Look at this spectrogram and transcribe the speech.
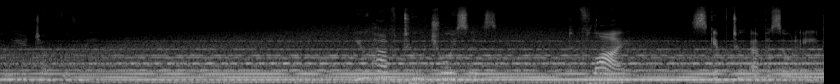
Will you jump with me? You have two choices fly, skip to episode 18.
